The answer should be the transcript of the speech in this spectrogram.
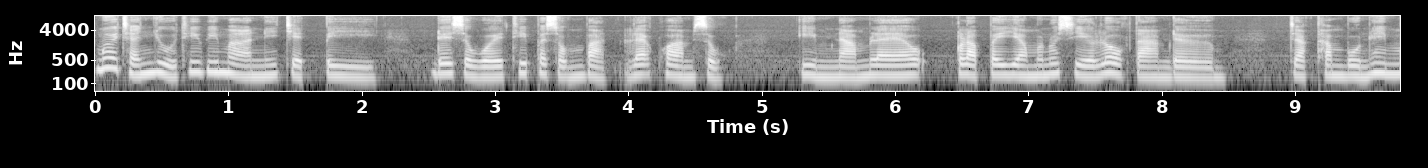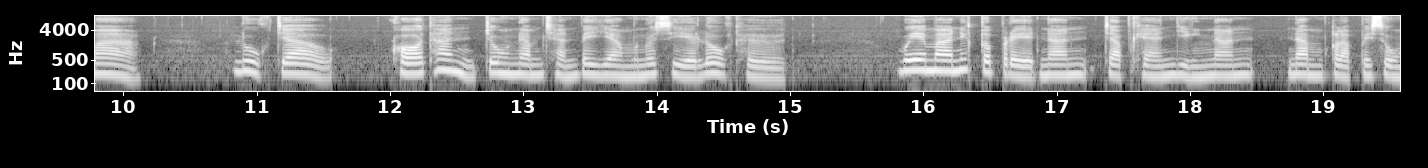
เมื่อฉันอยู่ที่วิมานนี้เจ็ดปี ได้เสวยทิพสมบัติและความสุข อิ่มหน้ำแล้วกลับไปยังมนุษยโลกตามเดิมจากทำบุญให้มาก ลูกเจ้า ขอท่านจงนำฉันไปยังมนุษยโลกเถิด เวมานิกเปรตนั้นจับแขนหญิงนั้นนำกลับไปส่ง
